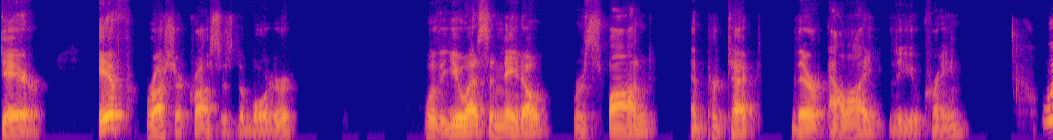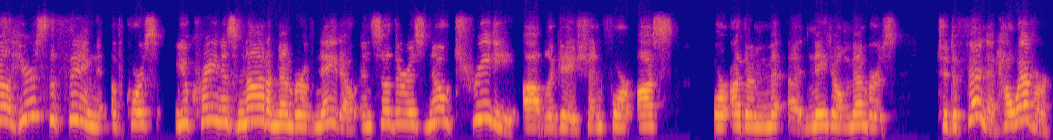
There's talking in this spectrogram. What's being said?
dare. If Russia crosses the border, will the US and NATO respond and protect their ally, the Ukraine? Well, here's the thing. Of course, Ukraine is not a member of NATO, and so there is no treaty obligation for us or other uh, NATO members to defend it. However,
